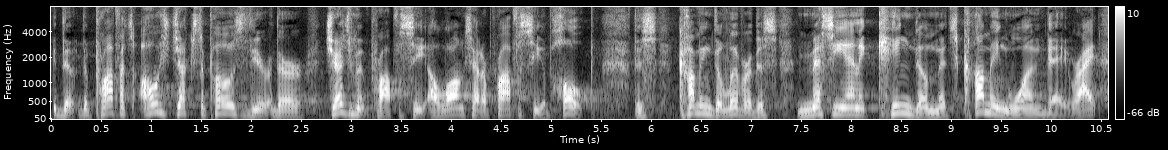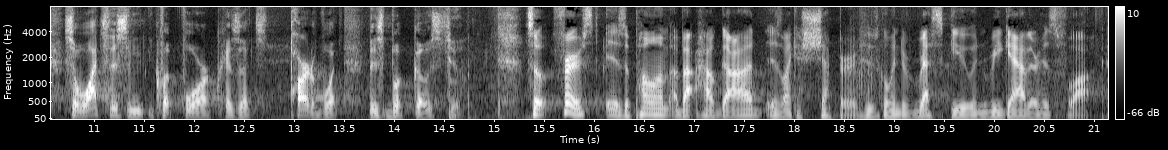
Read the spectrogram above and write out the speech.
the, the prophets always juxtapose their, their judgment prophecy alongside a prophecy of hope. This coming deliver, this messianic kingdom that's coming one day, right? So watch this in clip four because that's part of what this book goes to. So, first is a poem about how God is like a shepherd who's going to rescue and regather his flock,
